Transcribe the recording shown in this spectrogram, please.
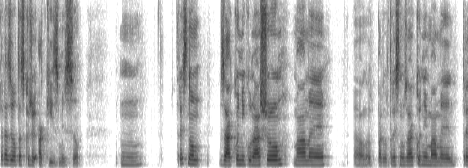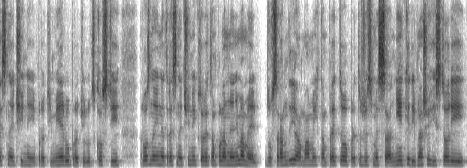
teraz je otázka, že aký zmysel. Um, v trestnom zákonníku našom máme pardon, trestnom zákone máme trestné činy proti mieru, proti ľudskosti, rôzne iné trestné činy, ktoré tam podľa mňa nemáme zo srandy, ale máme ich tam preto, pretože sme sa niekedy v našej histórii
